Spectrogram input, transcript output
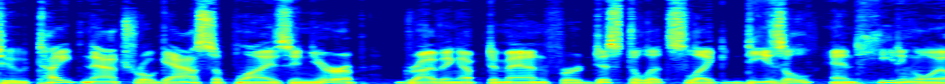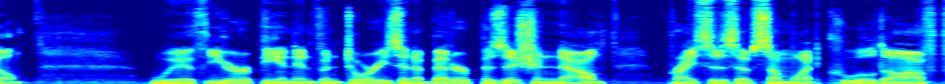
to tight natural gas supplies in Europe, driving up demand for distillates like diesel and heating oil. With European inventories in a better position now, prices have somewhat cooled off.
